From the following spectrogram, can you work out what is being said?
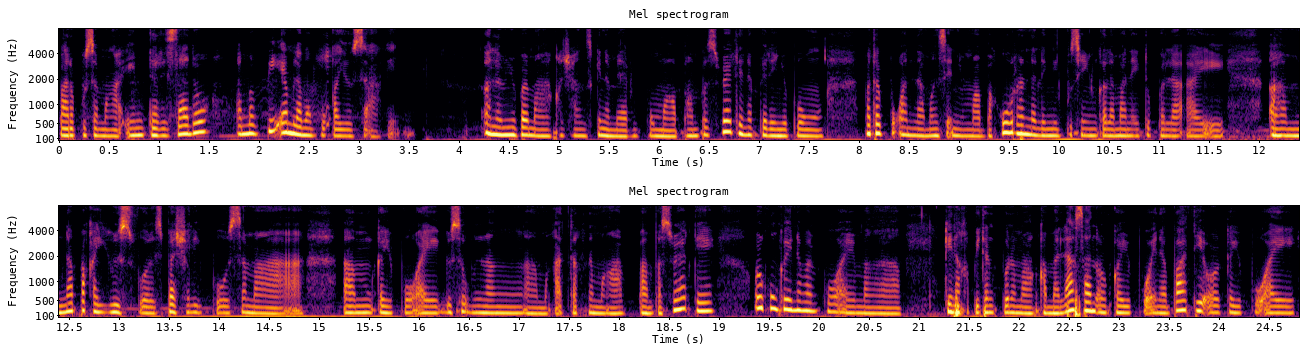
Para po sa mga interesado ay mag-PM lamang po kayo sa akin. Alam niyo pa mga kachansky na meron pong mga pampaswerte na pwede niyo pong matagpuan lamang sa inyong mga bakuran na lingid po sa inyong kalaman? Na ito pala ay um, napaka-useful especially po sa mga um, kayo po ay gusto ng uh, maka-attract ng mga pampaswerte or kung kayo naman po ay mga kinakapitan po ng mga kamalasan or kayo po ay nabati or kayo po ay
